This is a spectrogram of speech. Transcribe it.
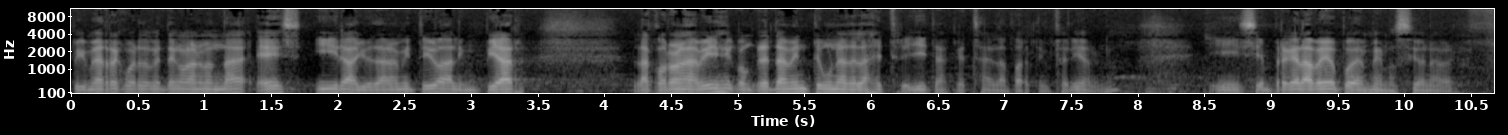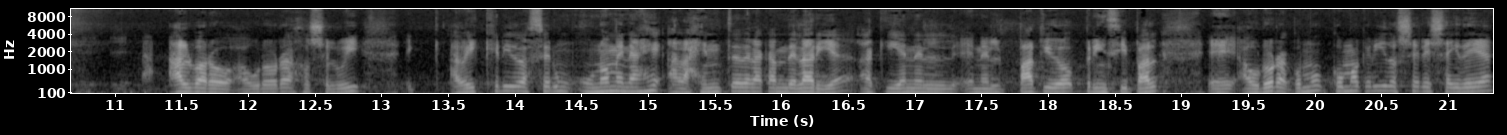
primer recuerdo que tengo de la hermandad es ir a ayudar a mi tío a limpiar la corona virgen, concretamente una de las estrellitas que está en la parte inferior. Y siempre que la veo pues me emociona. Álvaro, Aurora, José Luis, habéis querido hacer un, homenaje a la gente de la Candelaria aquí en el, en el patio principal. Eh, Aurora, ¿cómo, ¿cómo, ha querido ser esa idea?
